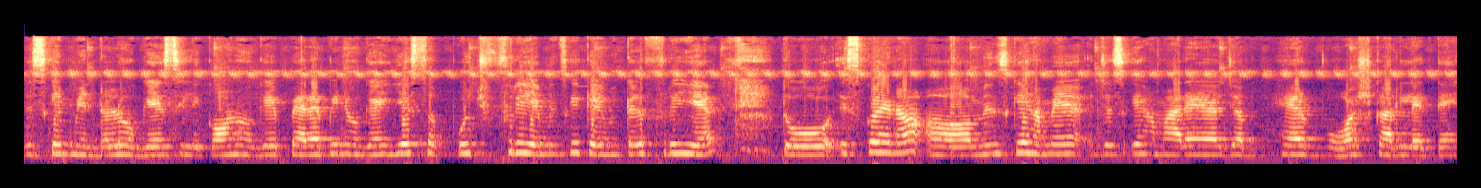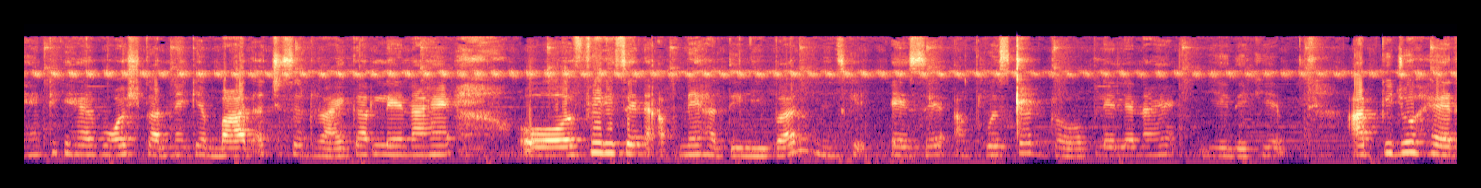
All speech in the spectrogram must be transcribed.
जिसके मिनरल हो गए सिलिकॉन हो गए पैराबिन हो गया ये सब कुछ फ्री है। मीन्स कि केमिकल फ्री है। तो इसको है ना मीन्स कि हमें जैसे कि हमारे जब हेयर वॉश कर लेते हैं ठीक है हेयर वॉश करने के बाद अच्छे से ड्राई कर लेना है। और फिर इसे ना अपने हथेली पर, मीन्स कि ऐसे आपको इसका ड्रॉप ले लेना है। ये देखिए, आपकी जो हेयर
